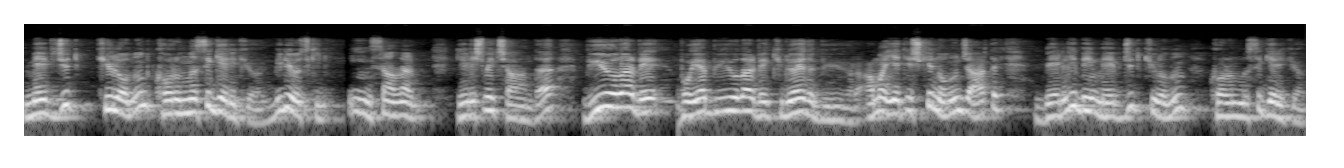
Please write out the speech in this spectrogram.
mevcut kilonun korunması gerekiyor. Biliyoruz ki insanlar gelişme çağında büyüyorlar ve boya büyüyorlar ve kiloya da büyüyorlar. Ama yetişkin olunca artık belli bir mevcut kilonun korunması gerekiyor.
